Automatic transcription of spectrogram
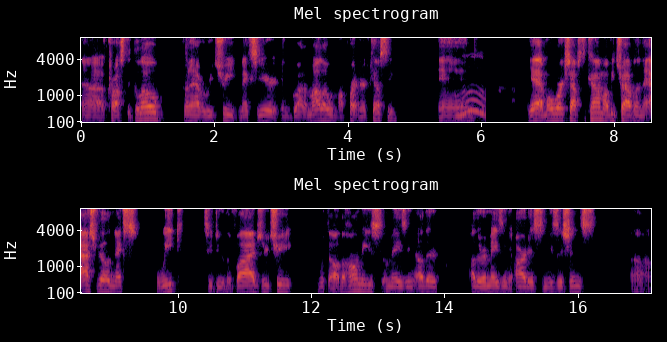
uh, across the globe. Going to have a retreat next year in Guatemala with my partner, Kelsey. And Ooh yeah, more workshops to come. I'll be traveling to Asheville next week to do the Vibes retreat with all the homies, amazing other other amazing artists, musicians, um,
